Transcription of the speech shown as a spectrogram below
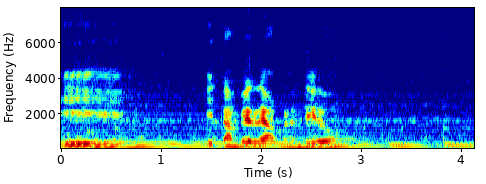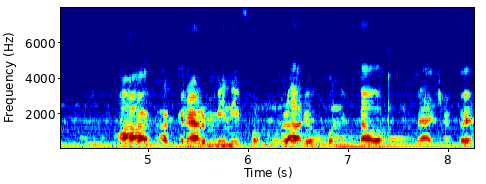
y, y también he aprendido a, crear mini formularios conectados con PHP.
